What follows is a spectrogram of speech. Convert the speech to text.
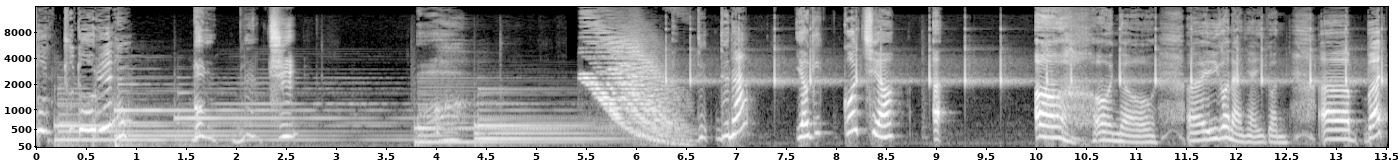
넌 두더리? 넌 뭉치? 어, 누, 누나? 여기 꽃이요. 아, 어, oh no. 아, 이건 아니야, 이건. 아, but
